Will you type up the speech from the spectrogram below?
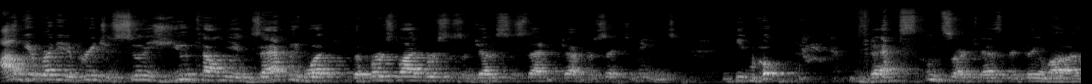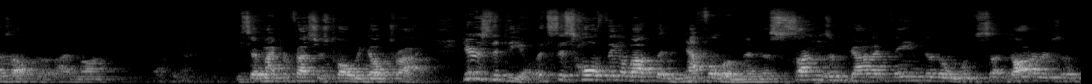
I'll get ready to preach as soon as you tell me exactly what the first five verses of Genesis chapter 6 means. And he wrote back some sarcastic thing about I was off the, I'm on. He said, My professors told me don't try. Here's the deal. It's this whole thing about the Nephilim and the sons of God came to the daughters of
